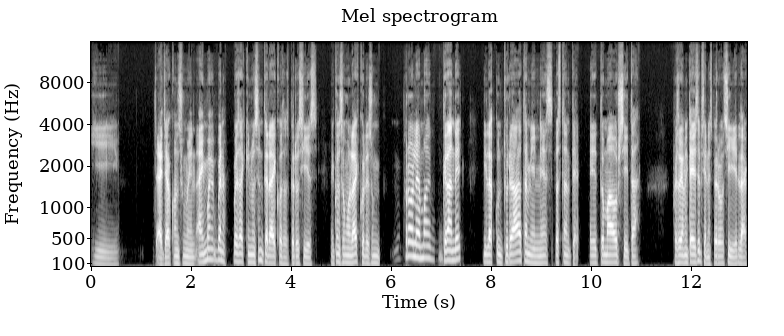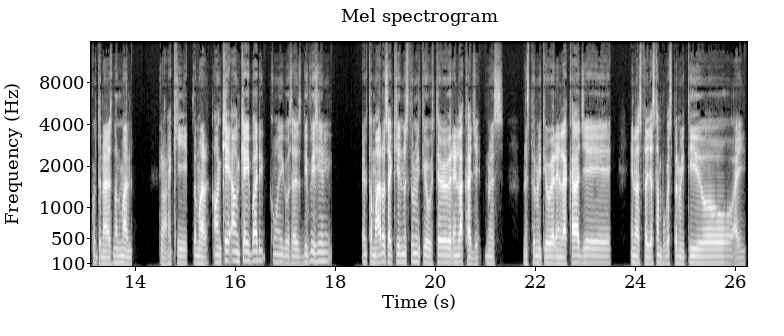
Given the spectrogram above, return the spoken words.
y allá consumen, hay, bueno, pues aquí uno se entera de cosas, pero sí es, el consumo del alcohol es un problema grande y la cultura también es bastante eh, tomadorcita. Pues obviamente hay excepciones, pero sí, la cultura es normal Claro. aquí tomar. Aunque, aunque hay varios, como digo, o sea, es difícil el tomar, o sea, aquí no es permitido usted beber en la calle, no es, no es permitido beber en la calle, en las playas tampoco es permitido, hay,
